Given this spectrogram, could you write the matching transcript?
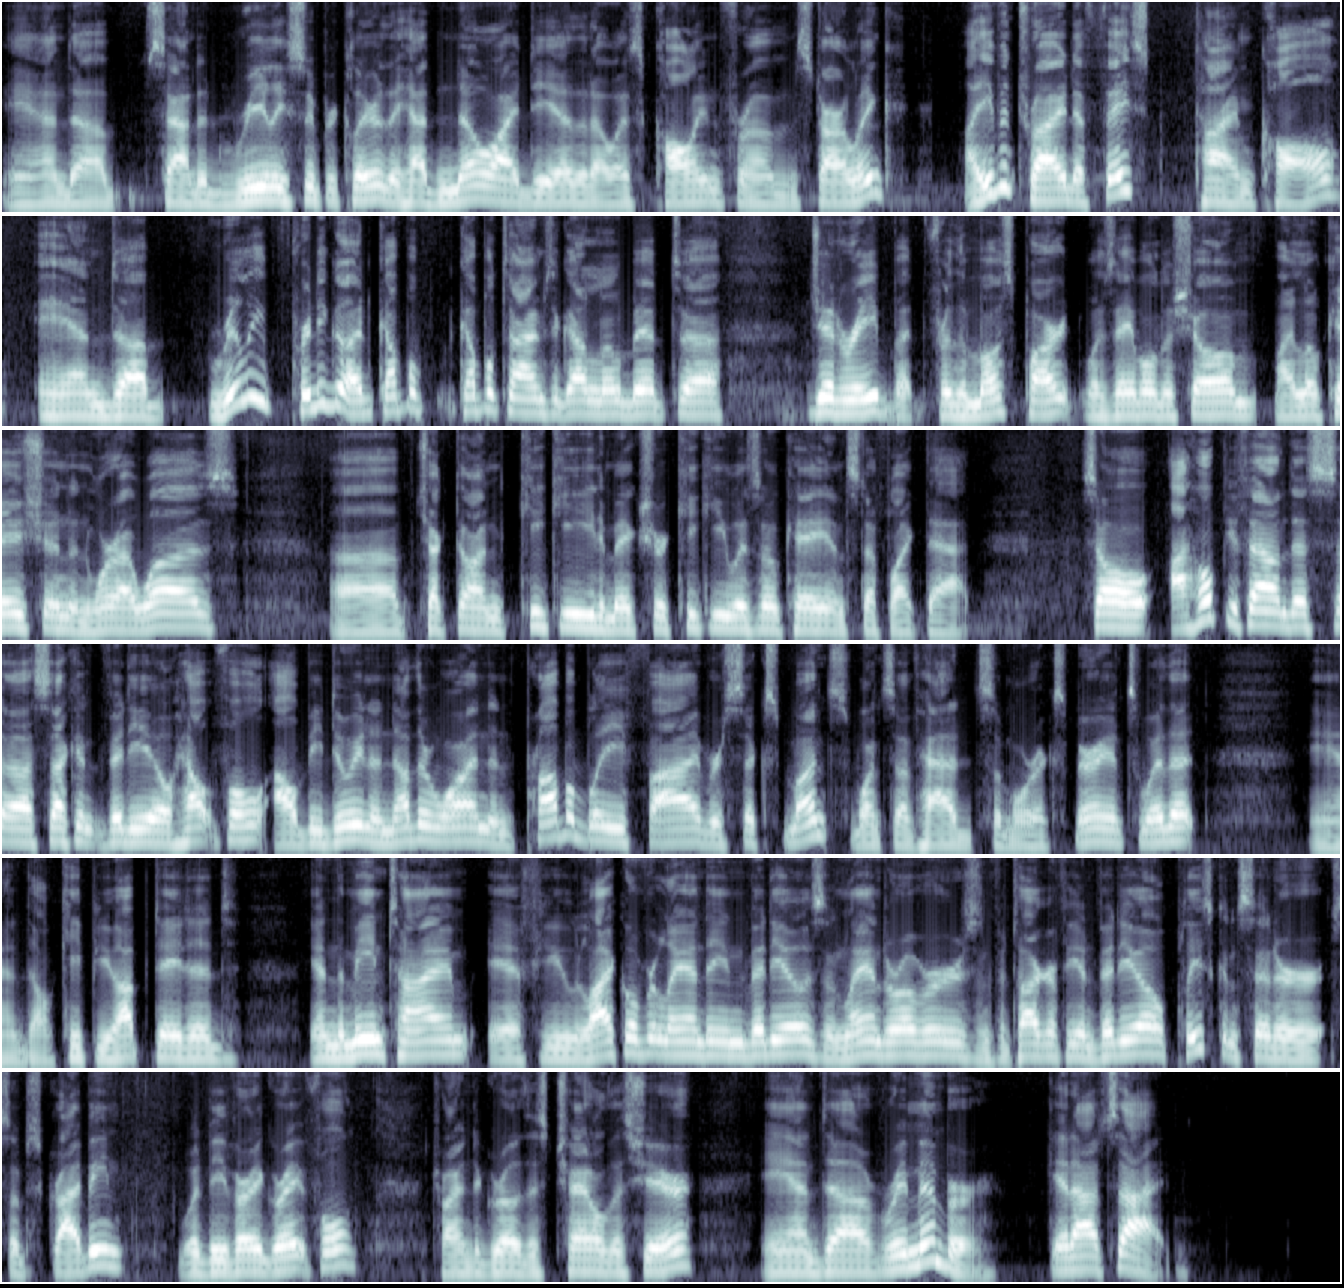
and uh, sounded really super clear. They had no idea that I was calling from Starlink. I even tried a FaceTime call and uh, really pretty good. Couple couple times it got a little bit uh, jittery, but for the most part was able to show them my location and where I was. Uh, checked on Kiki to make sure Kiki was okay and stuff like that. So I hope you found this uh, second video helpful. I'll be doing another one in probably five or six months once I've had some more experience with it. And I'll keep you updated in the meantime, if you like overlanding videos and Land Rovers and photography and video, please consider subscribing. Would be very grateful. Trying to grow this channel this year. And uh, remember, get outside.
